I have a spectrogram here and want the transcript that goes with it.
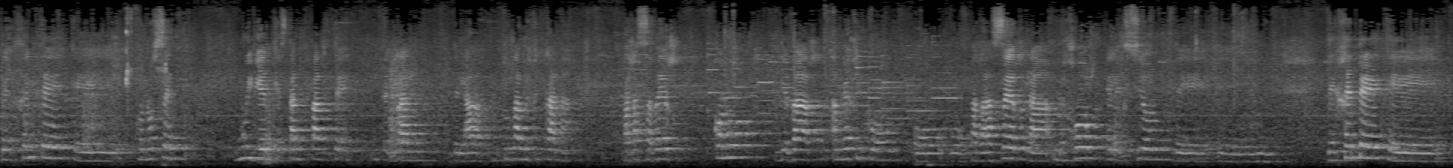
de gente que conocen muy bien, que están parte integral de la cultura mexicana, para saber cómo llevar a México o, para hacer la mejor elección de, eh, gente que,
